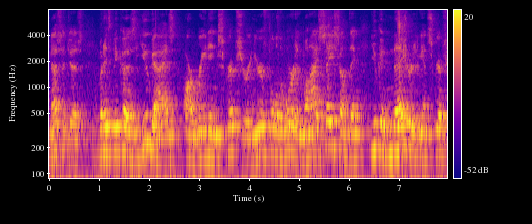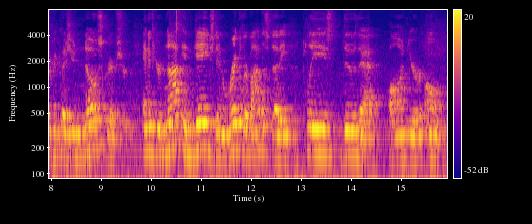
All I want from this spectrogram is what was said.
messages, but it's because you guys are reading Scripture and you're full of the Word. And when I say something, you can measure it against Scripture because you know Scripture. And if you're not engaged in regular Bible study, please do that on your own.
